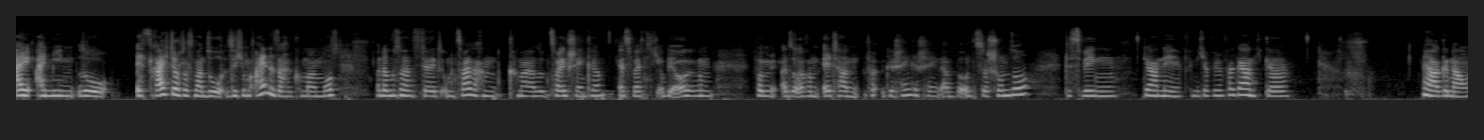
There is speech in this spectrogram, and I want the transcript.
I, I mean, so, es reicht doch, dass man so sich um eine Sache kümmern muss. Und dann muss man sich direkt um zwei Sachen kümmern, also zwei Geschenke. Ich weiß nicht, ob ihr euren, also euren Eltern Geschenke schenkt, aber bei uns ist das schon so. Deswegen, ja, nee, finde ich auf jeden Fall gar nicht geil. Ja, genau.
